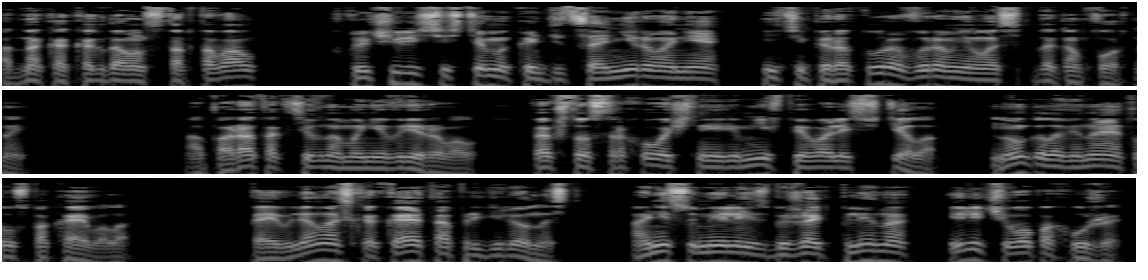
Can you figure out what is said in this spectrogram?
однако когда он стартовал, включились системы кондиционирования и температура выровнялась до комфортной. Аппарат активно маневрировал, так что страховочные ремни впивались в тело, но Головина это успокаивала. Появлялась какая-то определенность, они сумели избежать плена или чего похуже,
